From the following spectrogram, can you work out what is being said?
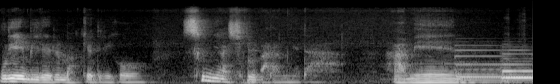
우리의 미래를 맡겨드리고 승리하시길 바랍니다. 아멘.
